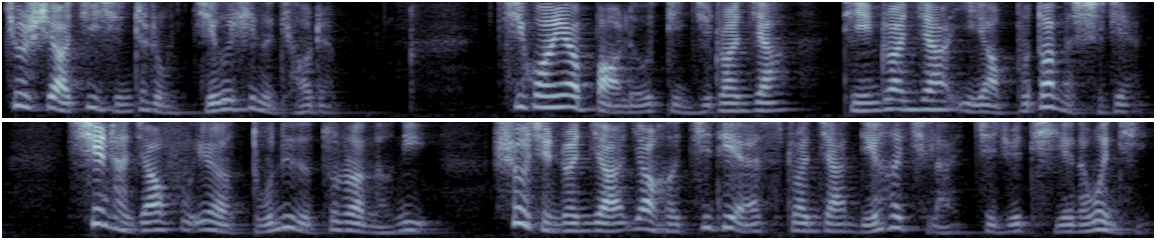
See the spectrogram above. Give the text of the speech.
就是要进行这种结构性的调整，机关要保留顶级专家，顶级专家也要不断的实践，现场交付要有独立的作战能力，授权专家要和 GTS 专家联合起来解决体验的问题，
